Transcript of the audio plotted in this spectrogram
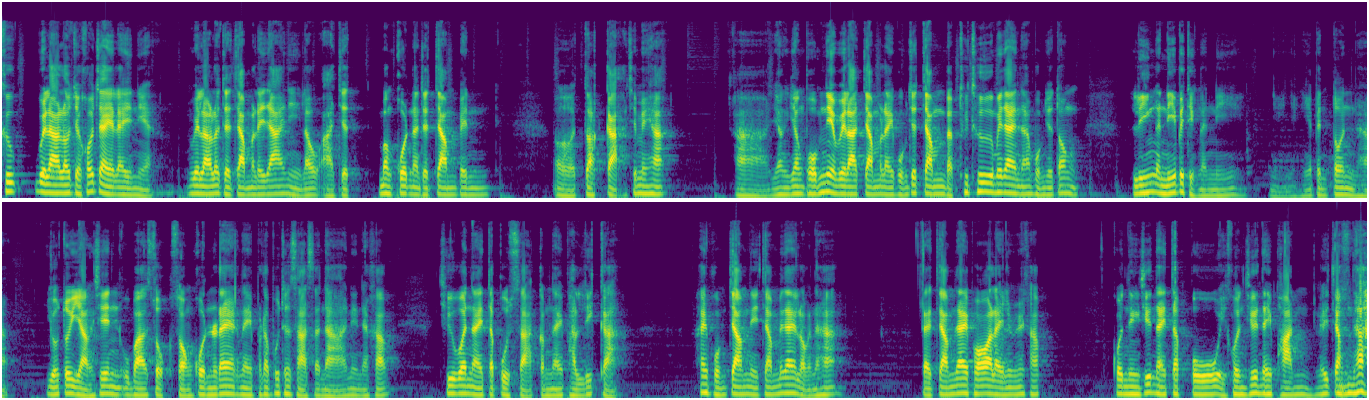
คือเวลาเราจะเข้าใจอะไรเนี่ย เวลาเราจะจำอะไรได้นี่ เราอาจจะบางคนอาจจะจำเป็นเอ่อตรรกะใช่ไหมฮะอ่าอย่างอย่างผมเนี่ยเวลาจำอะไร ผมจะจำแบบทื่อๆไม่ได้นะ ผมจะต้องลิงก์อันนี้ไปถึงอันนี้ อย่างเงี้ยเป็นต้นฮะยกตัวอย่างเช่น อุบาสกสองคนแรกในพระพุทธศาสนาเนี่ยนะครับ ชื่อว่านายตะปุษะกับนายพันลิกะ ให้ผมจำเนี่ยจำไม่ได้หรอกนะฮะ แต่จำได้เพราะอะไรรู้ไหมครับ คนหนึ่งชื่อนายตะปู อีกคนชื่อนายพันเลยจำได้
